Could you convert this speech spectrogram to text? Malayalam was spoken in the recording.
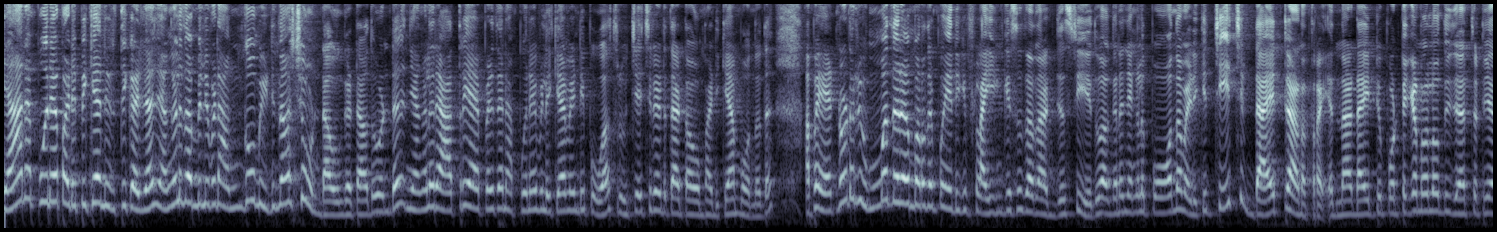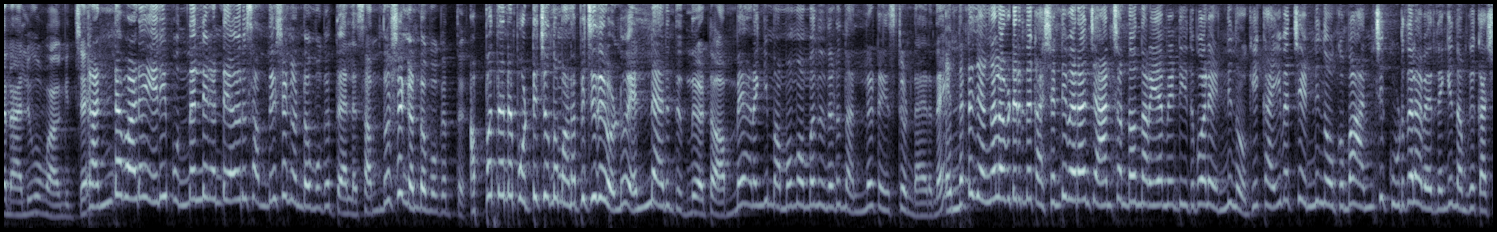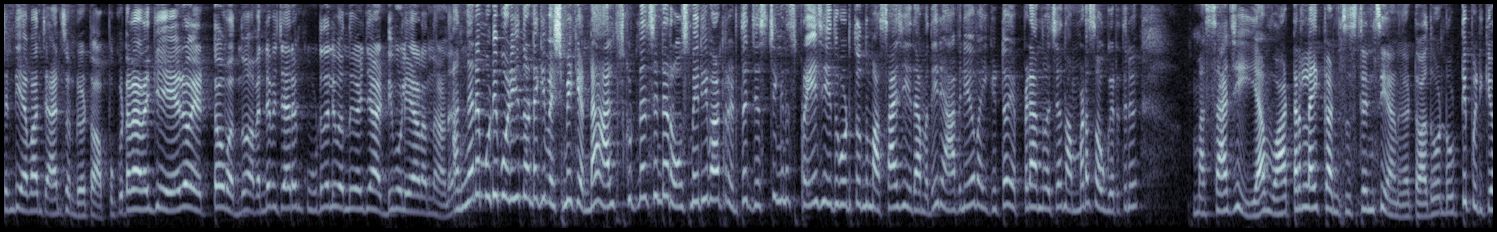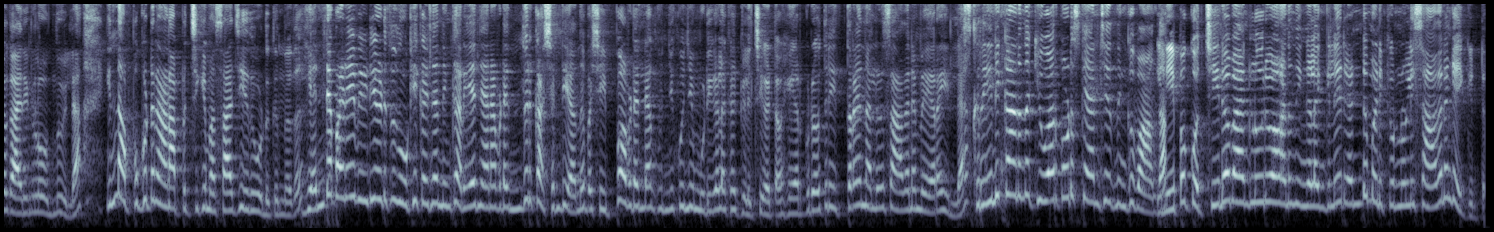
ഞാൻ അപ്പൂനെ പഠിപ്പിക്കാൻ ഇരുത്തി കഴിഞ്ഞാൽ ഞങ്ങൾ തമ്മിൽ ഇവിടെ അംഗവും ഇടിനാശവും ഉണ്ടാവും കേട്ടോ. അതുകൊണ്ട് ഞങ്ങൾ രാത്രി ആയപ്പോഴത്തേന് അപ്പൂനെ വിളിക്കാൻ വേണ്ടി പോവാ. ശ്രു ചേച്ചിയുടെ അടുത്താട്ടോ അവൻ പഠിക്കാൻ പോകുന്നത്. അപ്പോൾ ഏട്ടനോട് ഒരു ഉമ്മ തരാൻ പറഞ്ഞപ്പോൾ എനിക്ക് ഫ്ലൈയിങ് കിസ് തന്നെ അഡ്ജസ്റ്റ് ചെയ്തു. അങ്ങനെ ഞങ്ങൾ പോകുന്ന വഴിക്ക് ചേച്ചി ഡയറ്റ് അത്ര എന്നാ ഡയറ്റ് പൊട്ടിക്കണമല്ലോ എന്ന് വിചാരിച്ചിട്ട് ഞാൻ അലുവ വാങ്ങിച്ചത് കണ്ടപാടെ ഇനി പുന്നൽ കണ്ട ആ ഒരു സന്ദേശം കണ്ടോ മുഖത്ത്? അല്ല സന്തോഷം കണ്ടോ മുഖത്ത്? അപ്പം തന്നെ പൊട്ടിച്ചൊന്ന് മണപ്പിച്ചതേ ഉള്ളൂ. എല്ലാവരും തിന്നു കേട്ടോ. അമ്മയാണെങ്കിൽ മമ്മ മമ്മ നിന്നിട്ട് നല്ല ടേസ്റ്റ് ഉണ്ടായിരുന്നേ. എന്നിട്ട് ഞങ്ങൾ അവിടെ ഇരുന്ന് കഷണ്ടി വരാൻ ചാൻസ് ഉണ്ടോ എന്ന് അറിയാൻ വേണ്ടി ഇതുപോലെ എണ്ണി നോക്കി. കൈ വെച്ച് എണ്ണി നോക്കുമ്പോൾ അഞ്ച് കൂടുതലാണ് വരുന്നെങ്കിൽ നമുക്ക് കഷണ്ടി ആവാൻ ചാൻസ് ഉണ്ട് കേട്ടോ. അപ്പുക്കുട്ടനാണെങ്കിൽ ഏഴോ എട്ടോ വന്നു. അവന്റെ വിചാരം കൂടുതൽ വന്നു കഴിഞ്ഞാൽ അടിപൊളിയാണെന്നാണ്. അങ്ങനെ മുടി പൊടിയുന്നുണ്ടെങ്കിൽ വിഷമിക്കേണ്ട. ആൽസ് ഗുഡ്നസിന്റെ റോസ്മേരി വാട്ടർ എടുത്ത് ജസ്റ്റ് ഇങ്ങനെ സ്പ്രേ ചെയ്ത് കൊടുത്തൊന്ന് മസാജ് ചെയ്താൽ മതി. രാവിലെയോ വൈകിട്ടോ എപ്പോഴാന്ന് വെച്ചാൽ നമ്മുടെ സൗകര്യത്തിന് മസാജ് ചെയ്യാം. വാട്ടർ ലൈക്ക് കൺസിസ്റ്റൻസി ആണ് കേട്ടോ. അതുകൊണ്ട് ഒട്ടിപ്പിടിക്കോ കാര്യങ്ങളോ ഒന്നുമില്ല. ഇന്ന് അപ്പുക്കുട്ടനാണ് അപ്പച്ചിക്ക് മസാജ് ചെയ്ത് കൊടുക്കുന്നത്. എന്റെ പഴയ വീഡിയോ എടുത്ത് നോക്കിക്കഴിഞ്ഞാൽ നിങ്ങൾക്ക് അറിയാം ഞാൻ അവിടെ എന്തൊരു കഷണ്ടിയാണ് പക്ഷേ ഇപ്പോൾ അവിടെ എല്ലാം കുഞ്ഞു കുഞ്ഞു മുടികളൊക്കെ കിളിച്ച് കേട്ടോ. ഹെയർ ഗ്രോത്തിന് ഇത്രയും നല്ലൊരു സാധനം വേറെ ഇല്ല. സ്ക്രീനിൽ കാണുന്ന ക്യു ആർ കോഡ് സ്കാൻ ചെയ്ത് നിങ്ങൾക്ക് വാങ്ങാം. ഇപ്പോൾ കൊച്ചിയിലോ ബാംഗ്ലൂരോ ആണ് നിങ്ങളെങ്കിൽ രണ്ട് മണിക്കൂറിനുള്ളിൽ സാധനം കൈ കിട്ടും.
